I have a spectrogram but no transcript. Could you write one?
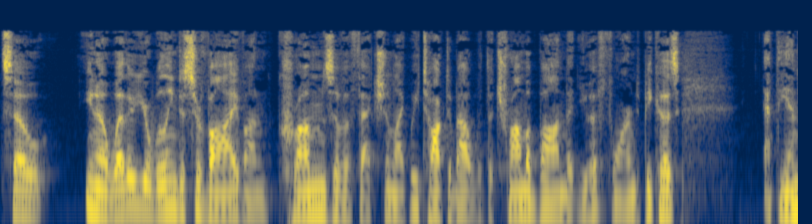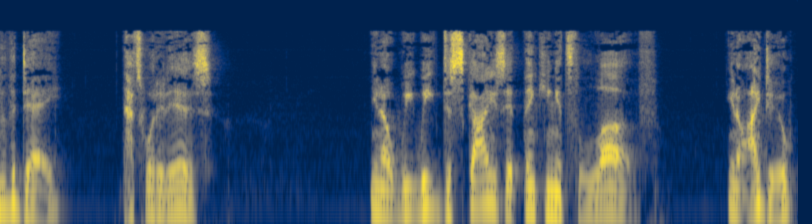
So, you know, whether you're willing to survive on crumbs of affection, like we talked about with the trauma bond that you have formed, because at the end of the day, that's what it is. You know, we, we disguise it thinking it's love. You know, I do.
